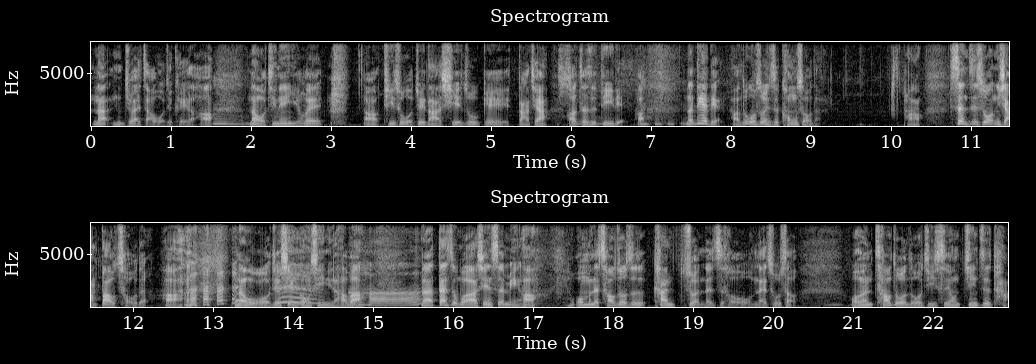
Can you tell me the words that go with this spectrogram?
那你就来找我就可以了哈。那我今天也会 啊提出我最大的协助给大家，好，这是第一点好，那第二点啊，如果说你是空手的，好，甚至说你想报仇的哈，那我就先恭喜你了，好不好？那但是我要先声明哈，我们的操作是看准了之后我们再出手，我们操作逻辑是用金字塔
